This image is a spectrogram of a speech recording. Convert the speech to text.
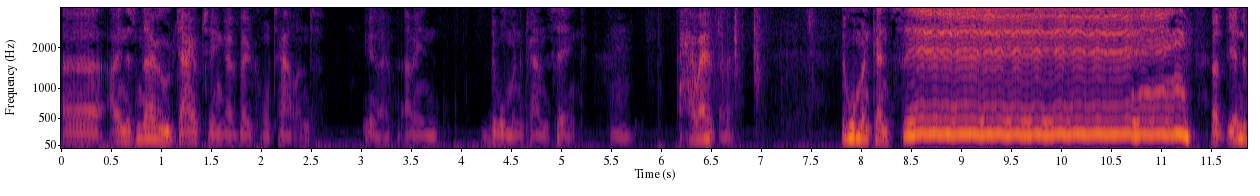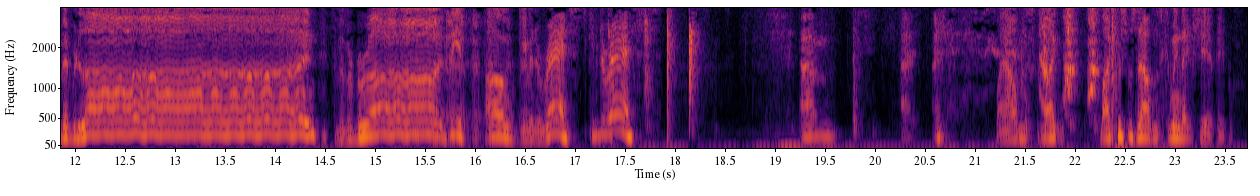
Uh, I mean, there's no doubting her vocal talent. You know, I mean, the woman can sing. However, the woman can sing At the end of every line, it's a Oh, give it a rest. Give it a rest. Um, I, I, My album's my, my Christmas album's coming next year, people.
